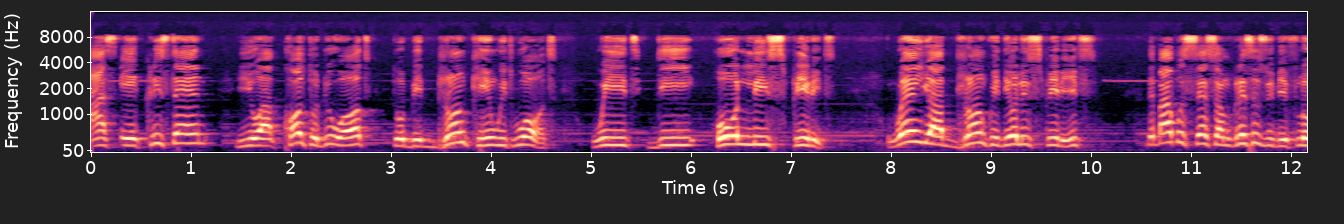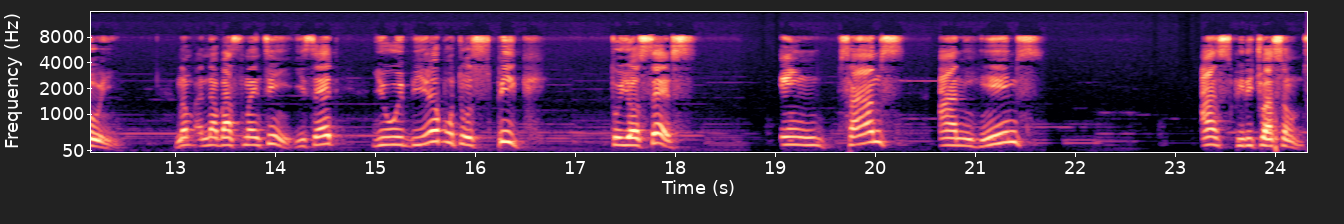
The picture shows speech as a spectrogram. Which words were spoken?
As a Christian, you are called to do what? To be drunken with what? With the Holy Spirit. When you are drunk with the Holy Spirit, the Bible says some graces will be flowing. Number, number verse 19, he said, You will be able to speak to yourselves in psalms and hymns and spiritual songs.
